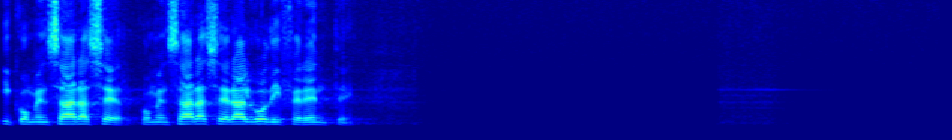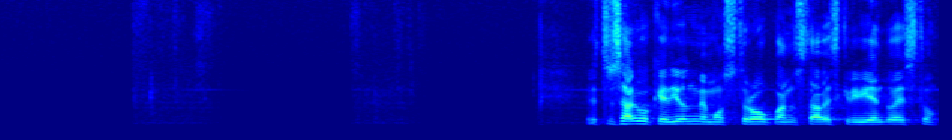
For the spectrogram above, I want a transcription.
y comenzar a hacer, comenzar a hacer algo diferente. Esto es algo que Dios me mostró cuando estaba escribiendo esto.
